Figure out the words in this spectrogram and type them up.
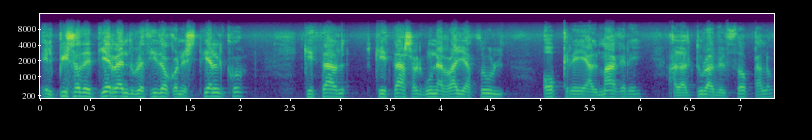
el piso de tierra endurecido con estielco, quizás, quizás alguna raya azul, ocre, almagre, a la altura del zócalo,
